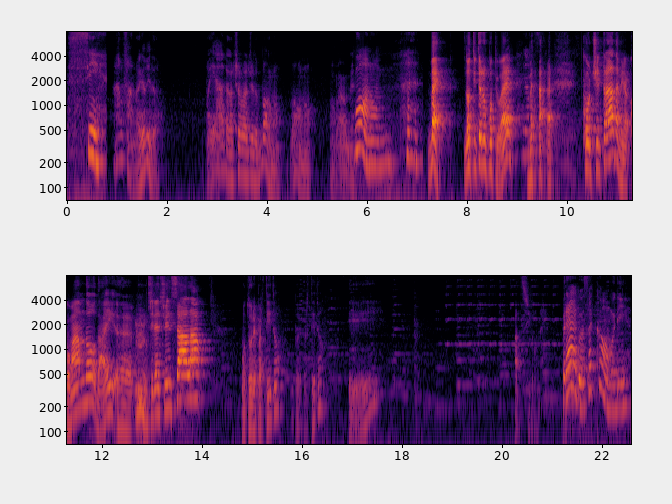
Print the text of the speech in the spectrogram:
Sì. Ah, lo fanno, hai capito? Paiata, carciofaggio di buono, buono. Va bene. Buono. Beh, non ti interrompo più, eh? No, Concentrata, mi raccomando, dai. eh, silenzio in sala. Motore partito. Motore partito. E... Azione. Prego, s'accomodi.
